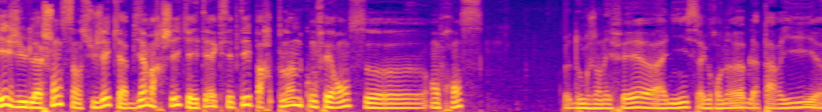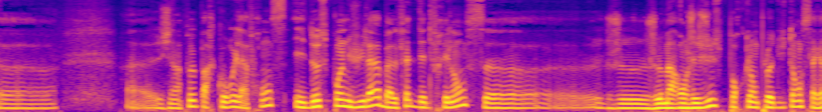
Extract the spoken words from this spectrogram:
Et j'ai eu de la chance, c'est un sujet qui a bien marché, qui a été accepté par plein de conférences en France. Donc j'en ai fait à Nice, à Grenoble, à Paris. Euh, euh, j'ai un peu parcouru la France et de ce point de vue-là, bah, le fait d'être freelance, euh, je, m'arrangeais juste pour que l'emploi du temps ça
